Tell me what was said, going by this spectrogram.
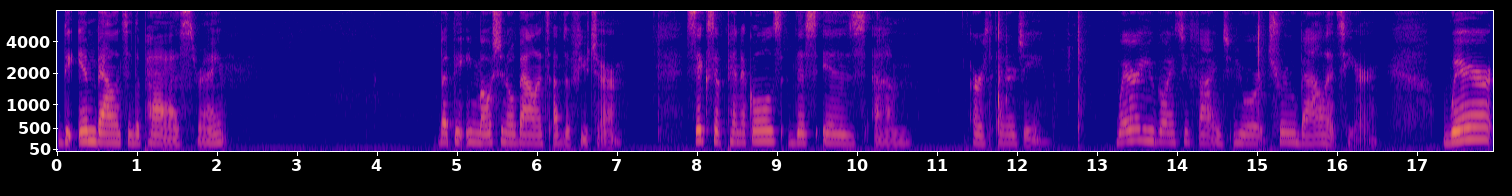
the imbalance in the past, right? But the emotional balance of the future. Six of Pentacles, this is um, earth energy. Where are you going to find your true balance here? Where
